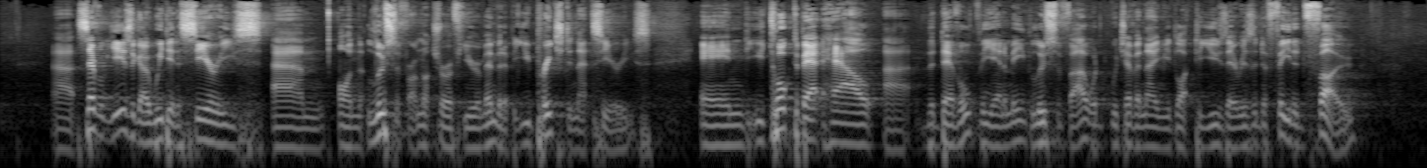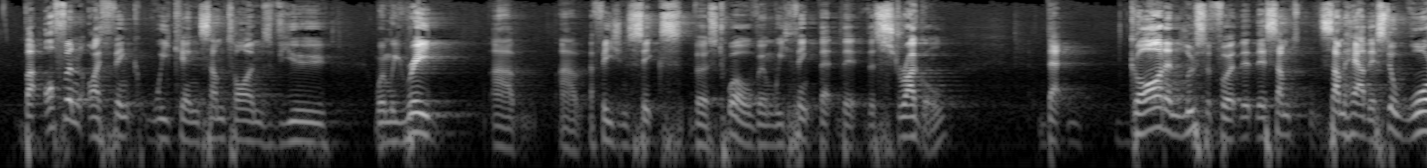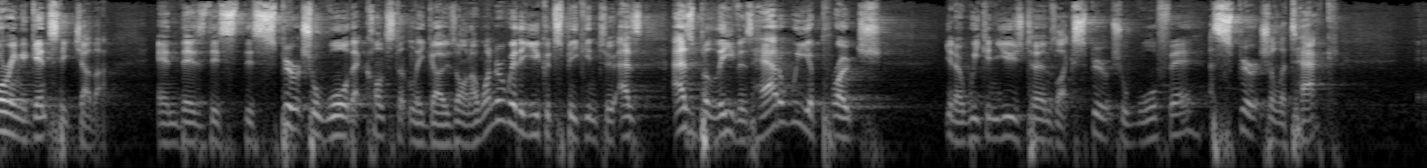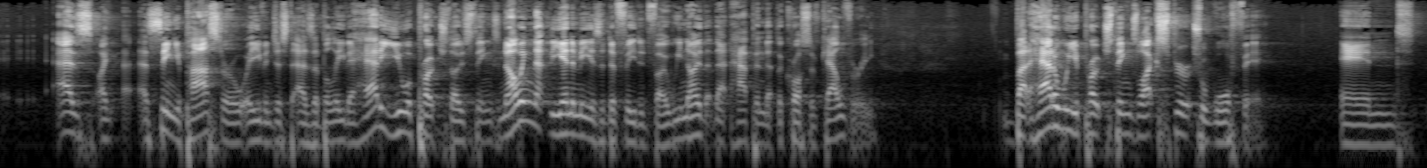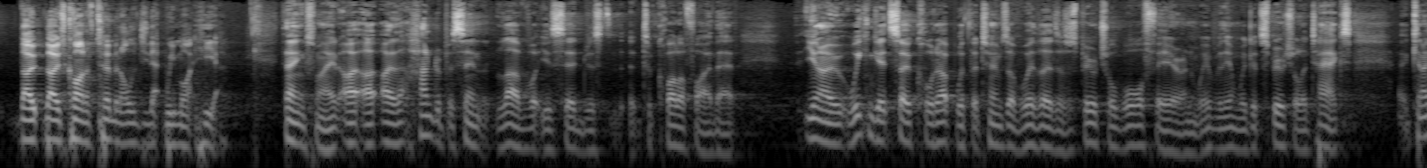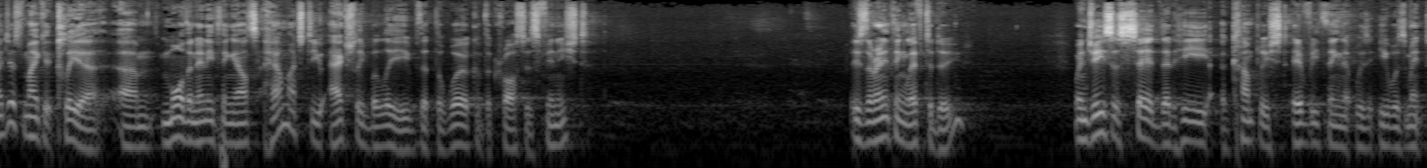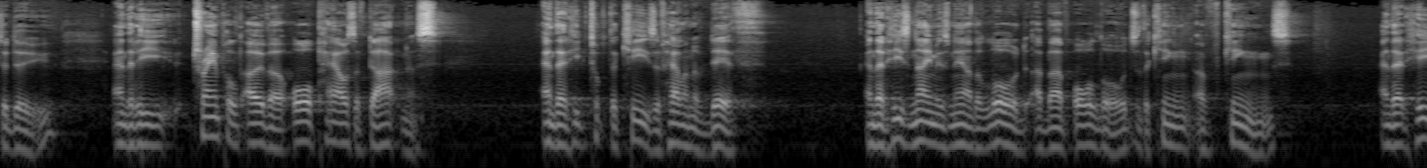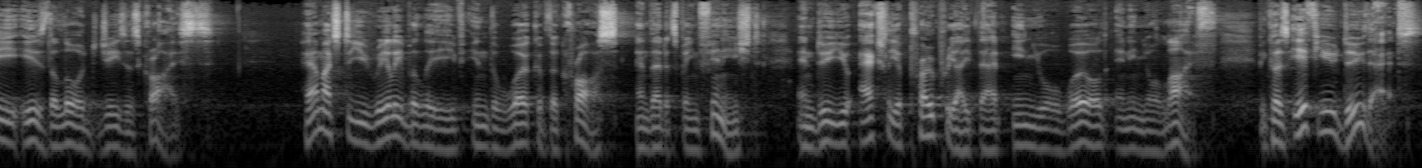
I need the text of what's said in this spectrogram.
Uh, several years ago, we did a series um, on Lucifer. I'm not sure if you remembered it, but you preached in that series. And you talked about how uh, the devil, the enemy, Lucifer, whichever name you'd like to use there, is a defeated foe. But often I think we can sometimes view, when we read uh, uh, Ephesians 6, verse 12, and we think that the, the struggle, that God and Lucifer, there's some, somehow they're still warring against each other and there's this, this spiritual war that constantly goes on. I wonder whether you could speak into, as, as believers, how do we approach, you know, we can use terms like spiritual warfare, a spiritual attack. As, as senior pastor or even just as a believer, how do you approach those things, knowing that the enemy is a defeated foe? We know that that happened at the cross of Calvary. But how do we approach things like spiritual warfare and those kind of terminology that we might hear? Thanks, mate. I, I, I 100% love what you said just to qualify that. You know, we can get so caught up with the terms of whether there's a spiritual warfare and whether then we get spiritual attacks. Can I just make it clear, um, more than anything else, how much do you actually believe that the work of the cross is finished? Is there anything left to do? When Jesus said that he accomplished everything that was, he was meant to do, and that he trampled over all powers of darkness, and that he took the keys of hell and of death, and that his name is now the Lord above all lords, the King of kings, and that he is the Lord Jesus Christ. How much do you really believe in the work of the cross and that it's been finished? And do you actually appropriate that in your world and in your life? Because if you do that,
